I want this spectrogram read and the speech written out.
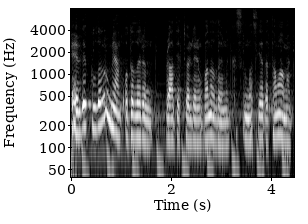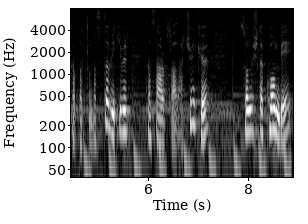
Evde kullanılmayan odaların, radyatörlerin, vanalarının kısılması ya da tamamen kapatılması tabii ki bir tasarruf sağlar. Çünkü sonuçta kombi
